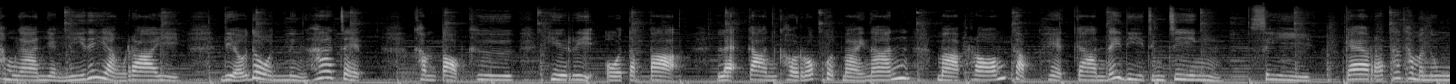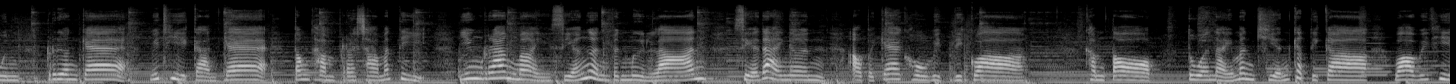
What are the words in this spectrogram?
ทำงานอย่างนี้ได้อย่างไร เดี๋ยวโดน 157 คำตอบคือฮิริโอตปะ และการเคารพกฎหมายนั้น มาพร้อมกับเหตุการณ์ได้ดีจริง ๆ 4. แก้รัฐธรรมนูญ เรื่องแก้ วิธีการแก้ ต้องทำประชามติ ยิ่งร่างใหม่เสียเงินเป็นหมื่นล้าน เสียดายเงิน เอาไปแก้โควิดดีกว่าคำตอบ ตัวไหนมันเขียนกติกา ว่าวิธี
